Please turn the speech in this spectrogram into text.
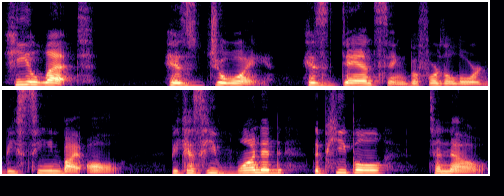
He let his joy, his dancing before the Lord be seen by all because he wanted the people to know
